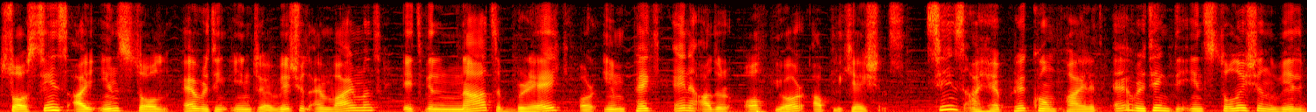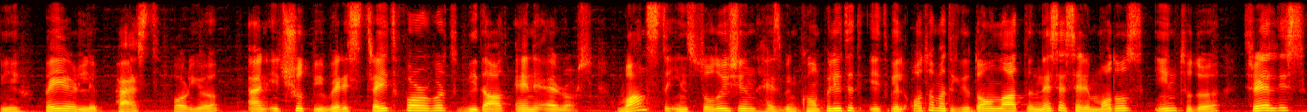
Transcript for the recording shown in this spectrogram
So since I install everything into a virtual environment it will not break or impact any other of your applications. Since I have pre-compiled everything, the installation will be fairly fast for you and it should be very straightforward without any errors. Once the installation has been completed, it will automatically download the necessary models into the Trellis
